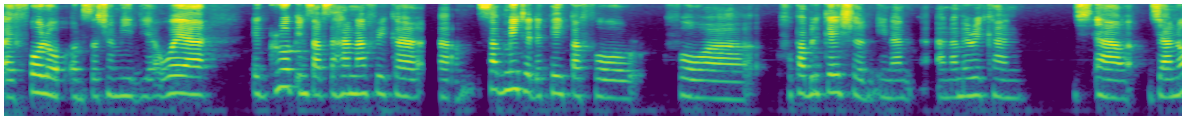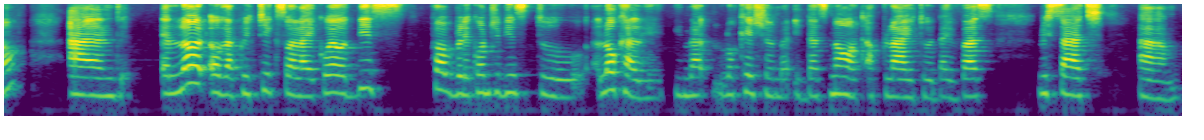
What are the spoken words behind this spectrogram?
I follow on social media where a group in sub-Saharan Africa um, submitted a paper for, for, uh, for publication in an, an American uh, journal. And a lot of the critiques were like, well, this probably contributes to locally in that location, but it does not apply to diverse research um,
